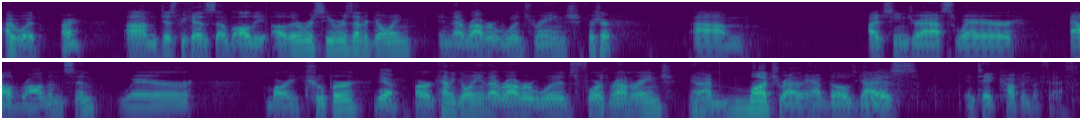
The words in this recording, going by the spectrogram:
I would. All right. Um, just because of all the other receivers that are going in that Robert Woods range. For sure. Um, I've seen drafts where Allen Robinson, where Amari Cooper Yeah. are kind of going in that Robert Woods fourth round range, and mm-hmm. I'd much rather have those guys and take Kupp in the fifth.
